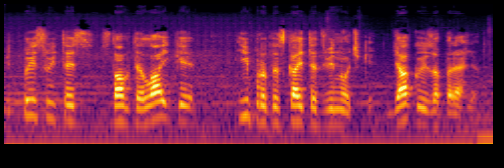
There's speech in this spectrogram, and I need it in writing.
Підписуйтесь, ставте лайки. І протискайте дзвіночки. Дякую за перегляд.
